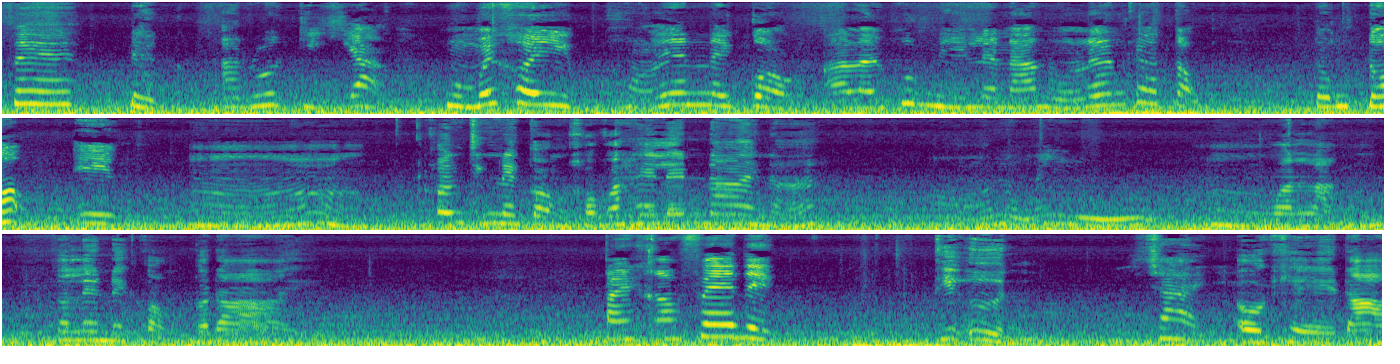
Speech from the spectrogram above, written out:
เฟ่เด็กอารุกิอะหนูไม่เคยหยิบของเล่นในกล่องอะไรพวกนี้เลยนะ หนูเล่นแค่ตรงตรงโต๊ะเองอืมความจริงในกล่องเขาก็ให้เล่นได้นะ อ๋อ หนูไม่รู้ อืม วันหลังก็เล่นในกล่องก็ได้ ไปคาเฟ่เด็ก ที่อื่น ใช่ โอเคได้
